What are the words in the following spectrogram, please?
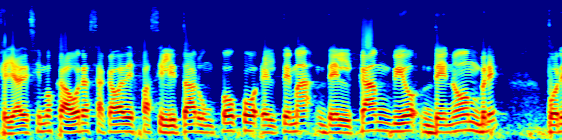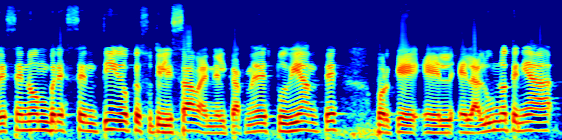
que ya decimos que ahora se acaba de facilitar un poco el tema del cambio de nombre por ese nombre sentido que se utilizaba en el carnet de estudiante porque el, el alumno tenía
